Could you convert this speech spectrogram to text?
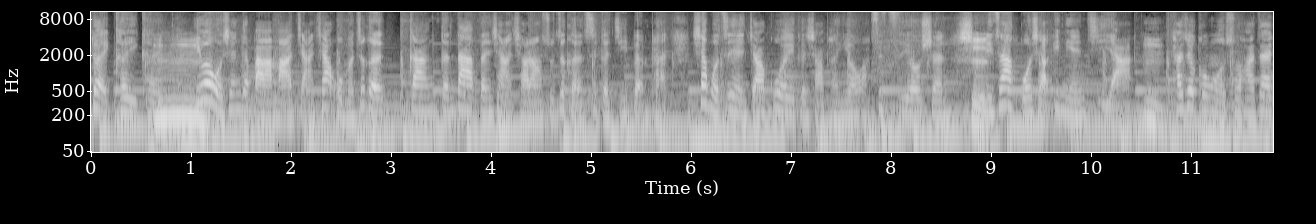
对，可以可以，嗯、因为我先跟爸爸妈妈讲一下，我们这个刚跟大家分享的桥梁书，这可能是个基本盘。像我之前教过一个小朋友啊，是资优生，是，你知道国小一年级呀、啊，嗯，他就跟我说他在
